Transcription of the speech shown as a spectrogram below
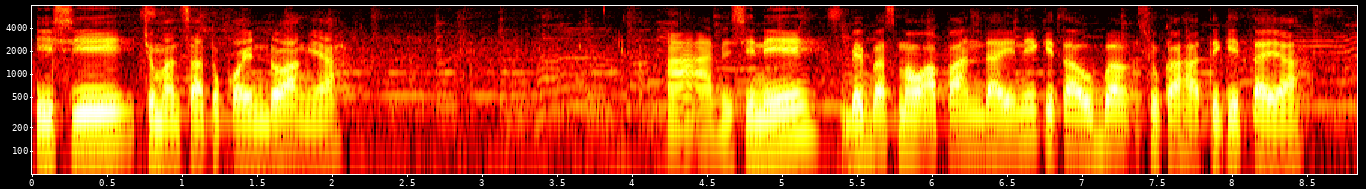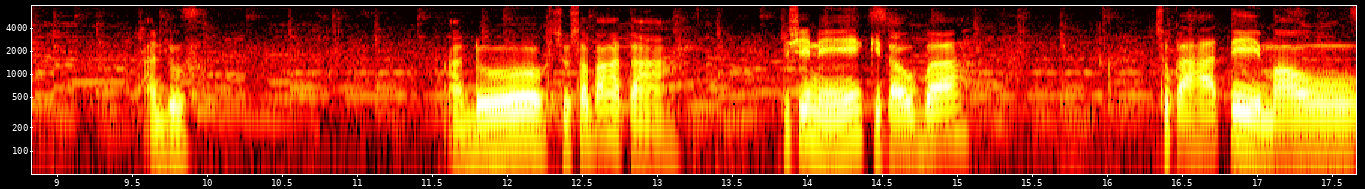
isi cuman satu koin doang ya nah di sini bebas mau apa anda ini kita ubah suka hati kita ya. Aduh. Aduh susah banget nah. Di sini kita ubah suka hati mau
